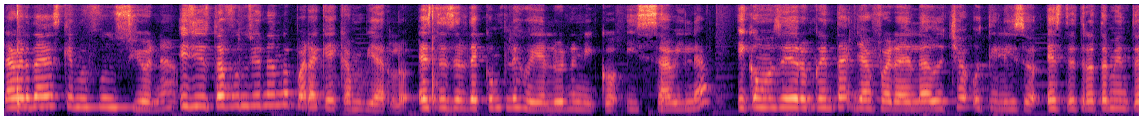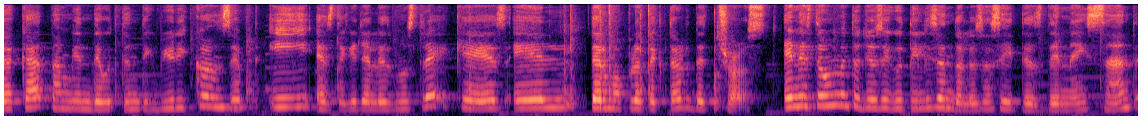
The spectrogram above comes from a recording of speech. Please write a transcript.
La verdad es que me funciona y si está funcionando, ¿para qué cambiarlo? Este es el de complejo hialurónico y sábila. Y como se dieron cuenta, ya fuera de la ducha utilizo este tratamiento de acá, también de Authentic Beauty Concept y este que ya les mostré, que es el termoprotector de Trust. En este momento yo sigo utilizando los aceites de Naisant,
